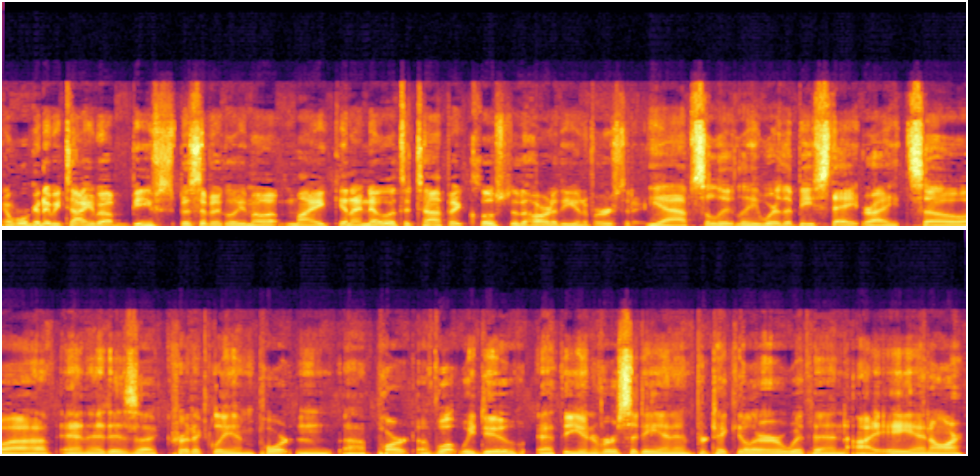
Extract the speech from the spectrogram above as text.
And we're going to be talking about beef specifically, Mike, and I know it's a topic close to the heart of the university. Yeah, absolutely. We're the beef state, right? So, uh, and it is a critically important uh, part of what we do at the university, and in particular within IANR.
